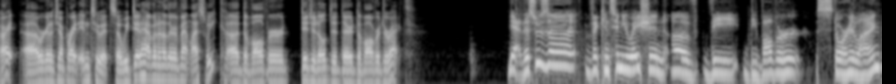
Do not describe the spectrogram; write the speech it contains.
all right, uh, we're gonna jump right into it. So we did have another event last week. Uh, Devolver Digital did their Devolver Direct. Yeah, this was uh the continuation of the Devolver storyline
